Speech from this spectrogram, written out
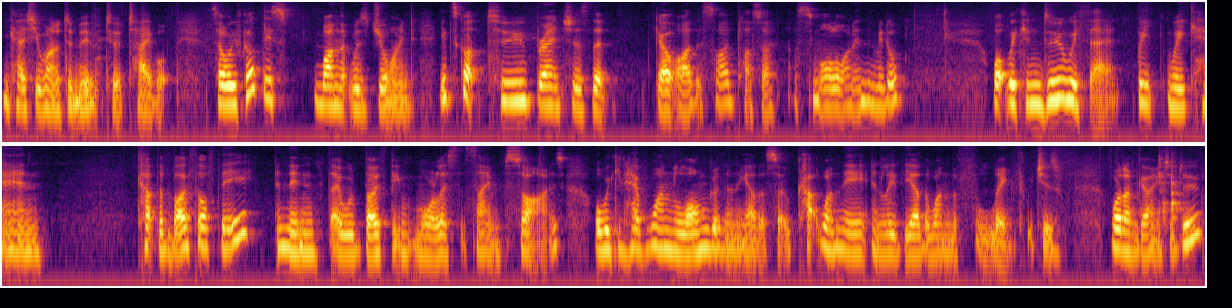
in case you wanted to move it to a table. So we've got this one that was joined. It's got two branches that go either side, plus a, a smaller one in the middle. What we can do with that, we, we can cut them both off there and then they would both be more or less the same size or we can have one longer than the other. So cut one there and leave the other one the full length which is what I'm going to do.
